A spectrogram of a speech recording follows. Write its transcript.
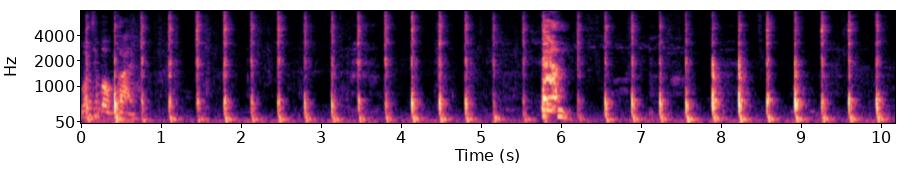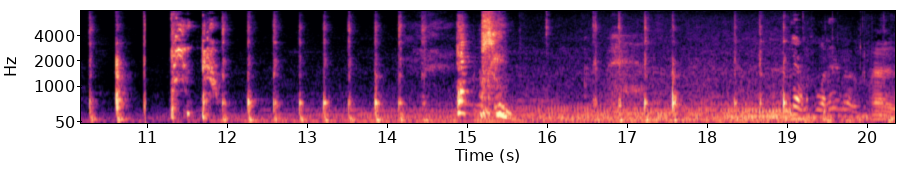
มันจะบอกไก่ แล้วมันถั่วได้เลยเออ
